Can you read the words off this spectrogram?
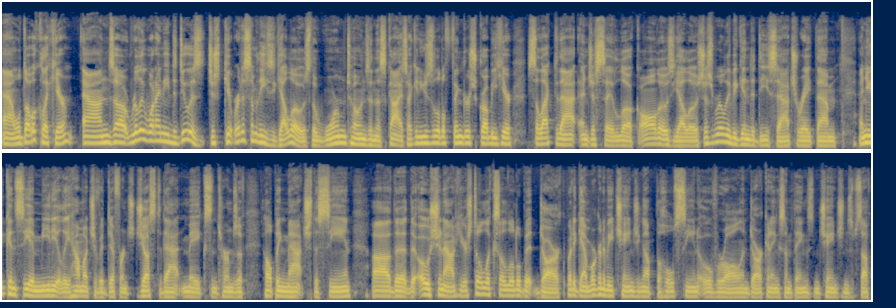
And we'll double click here. And uh, really what I need to do is just get rid of some of these yellows, the warm tones in the sky. So I can use a little finger scrubby here, select that, and just say, look, all those yellows, just really begin to desaturate them. And you can see immediately how much of a difference just that makes in terms of helping match the scene. Uh, the, the ocean out here still looks a little bit dark, but again, we're going to be changing up the whole scene overall and darkening some things and changing some stuff.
